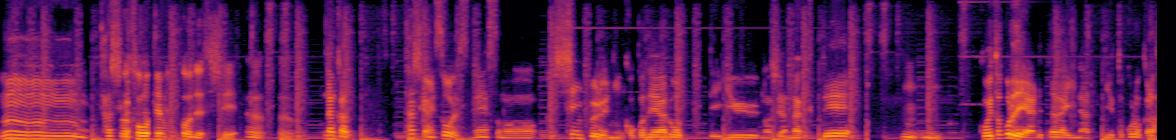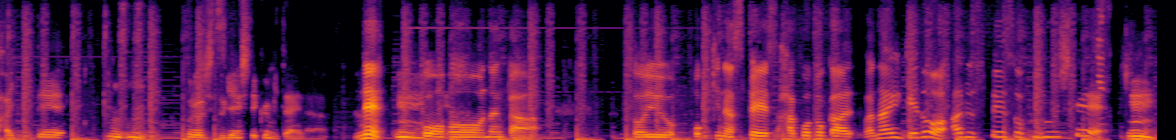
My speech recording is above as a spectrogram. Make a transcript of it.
うんうんうん、確かに。まあそうでもそうですし。うんうん。なんか確かにそうですねそのシンプルにここでやろうっていうのじゃなくてうんうん。こういうところでやれたらいいなっていうところから入ってうんうん。それを実現していくみたいな、ね、うん、こうなんかそういう大きなスペース箱とかはないけどあるスペースを工夫してうん。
